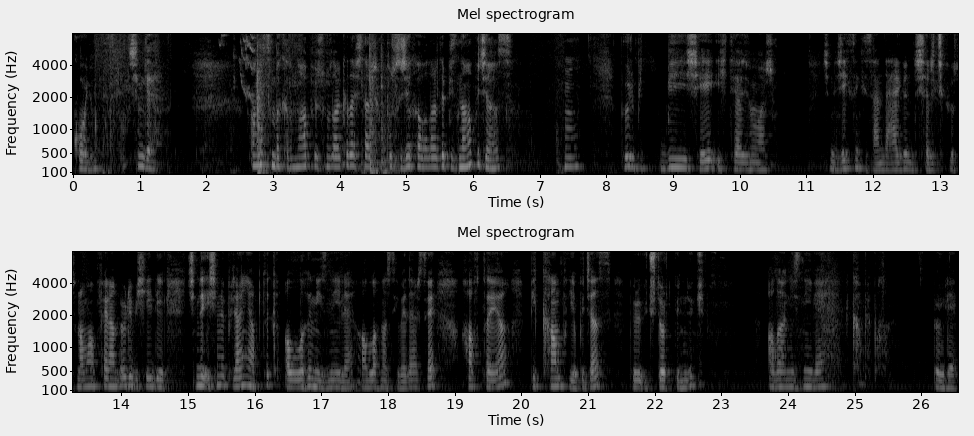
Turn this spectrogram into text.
koydum. Şimdi anlatın bakalım ne yapıyorsunuz arkadaşlar? Bu sıcak havalarda biz ne yapacağız? Hı? Böyle bir, bir şeye ihtiyacım var. Şimdi diyeceksin ki sen de her gün dışarı çıkıyorsun ama falan öyle bir şey değil. Şimdi eşimle plan yaptık. Allah'ın izniyle Allah nasip ederse haftaya bir kamp yapacağız. Böyle 3-4 günlük. Allah'ın izniyle bir kamp yapalım. Böyle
